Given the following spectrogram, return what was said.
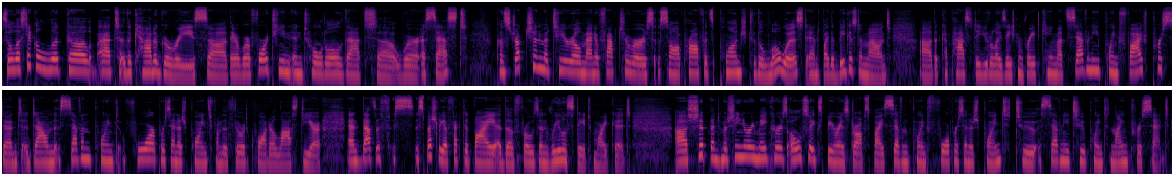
So let's take a look uh, at the categories. Uh, there were 14 in total that uh, were assessed. Construction material manufacturers saw profits plunge to the lowest and by the biggest amount. Uh, the capacity utilization rate came at 70.5%, down 7.4 percentage points from the third quarter last year. And that's especially affected by the frozen real estate market. Uh, ship and machinery makers also experienced drops by 7.4 percentage point to 72.9%.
